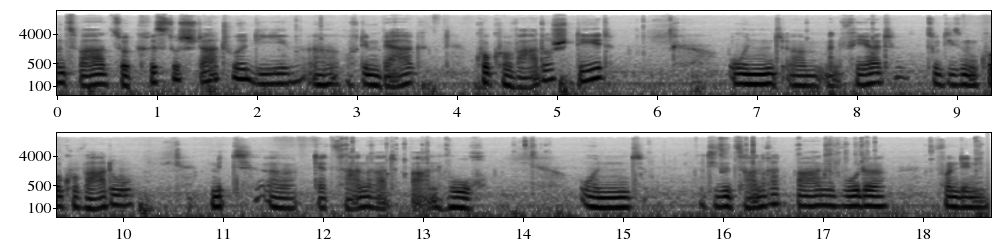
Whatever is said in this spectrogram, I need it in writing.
Und zwar zur Christusstatue, die äh, auf dem Berg Corcovado steht. Und ähm, man fährt zu diesem Corcovado mit äh, der Zahnradbahn hoch. Und diese Zahnradbahn wurde von den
